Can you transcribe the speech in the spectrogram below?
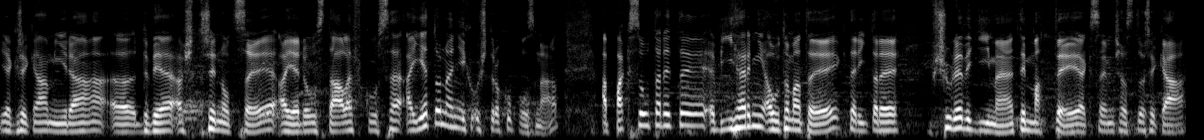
jak říká Míra, eh, dvě až tři noci a jedou stále v kuse a je to na nich už trochu poznat. A pak jsou tady ty výherní automaty, které tady všude vidíme, ty maty, jak se jim často říká,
